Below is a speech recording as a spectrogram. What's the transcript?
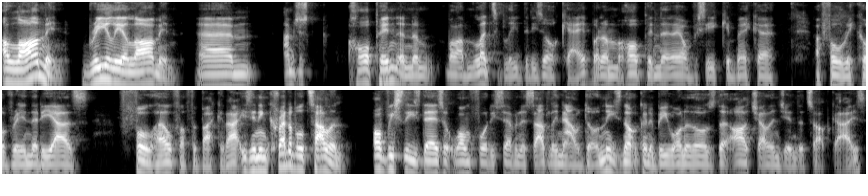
alarming, really alarming. Um, I'm just hoping, and I'm well, I'm led to believe that he's okay, but I'm hoping that obviously he can make a, a full recovery and that he has full health off the back of that. He's an incredible talent. Obviously, his days at 147 are sadly now done. He's not going to be one of those that are challenging the top guys.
